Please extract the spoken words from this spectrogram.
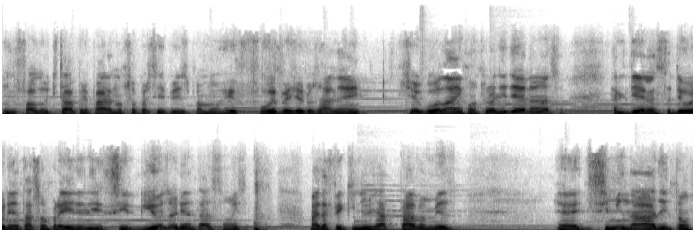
Ele falou que estava preparado não só para ser preso para morrer, foi para Jerusalém, chegou lá, encontrou a liderança. A liderança deu orientação para ele, ele seguiu as orientações, mas a fake news já estava mesmo é, disseminada. Então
